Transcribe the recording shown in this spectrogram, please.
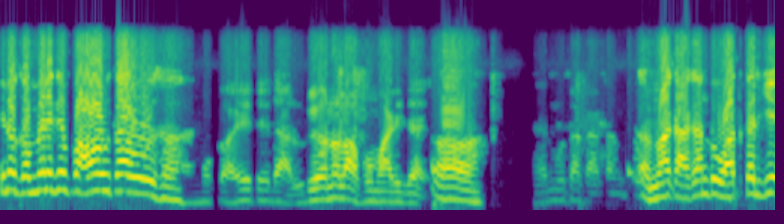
એનો ગમે ને કઈ પાવર ઉતારવો છે. હું કહે તે દારૂડિયોનો લાફો મારી જાય. હા. મારા કાકા તું વાત કરજે.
